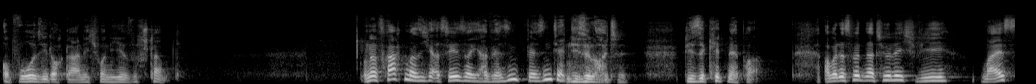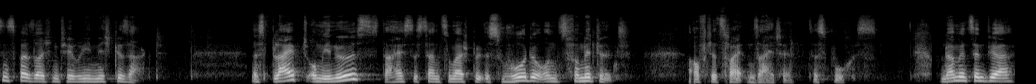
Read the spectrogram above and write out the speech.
obwohl sie doch gar nicht von Jesus stammt. Und dann fragt man sich als Leser, ja, wer sind, wer sind denn diese Leute, diese Kidnapper? Aber das wird natürlich, wie meistens bei solchen Theorien nicht gesagt. Es bleibt ominös, da heißt es dann zum Beispiel, es wurde uns vermittelt auf der zweiten Seite des Buches. Und damit sind wir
